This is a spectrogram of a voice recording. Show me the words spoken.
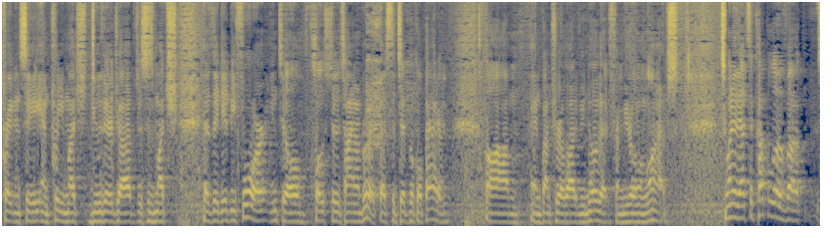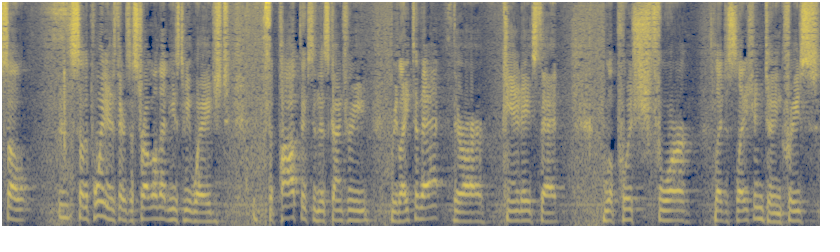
pregnancy and pretty much do their job just as much as they did before until close to the time of birth. That's the typical pattern. Um, and I'm sure a lot of you know that from your own lives. So anyway, that's a couple of, uh, so so the point is there's a struggle that needs to be waged. The politics in this country relate to that. There are candidates that will push for legislation to increase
